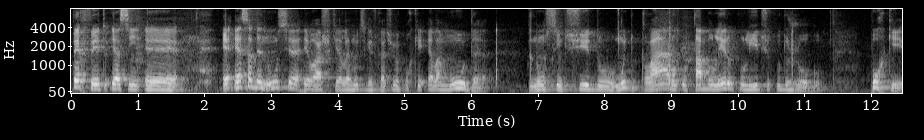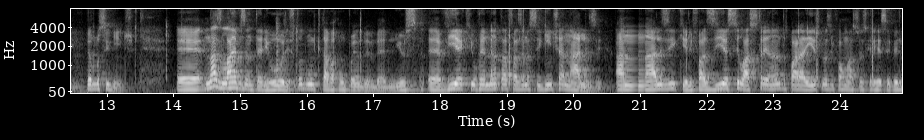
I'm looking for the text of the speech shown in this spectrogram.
Perfeito. E assim, é... essa denúncia eu acho que ela é muito significativa porque ela muda num sentido muito claro, o tabuleiro político do jogo. Por quê? Pelo seguinte. É, nas lives anteriores, todo mundo que estava acompanhando o Embed News é, via que o Renan estava fazendo a seguinte análise. A análise que ele fazia se lastreando para isso nas informações que ele recebia de...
